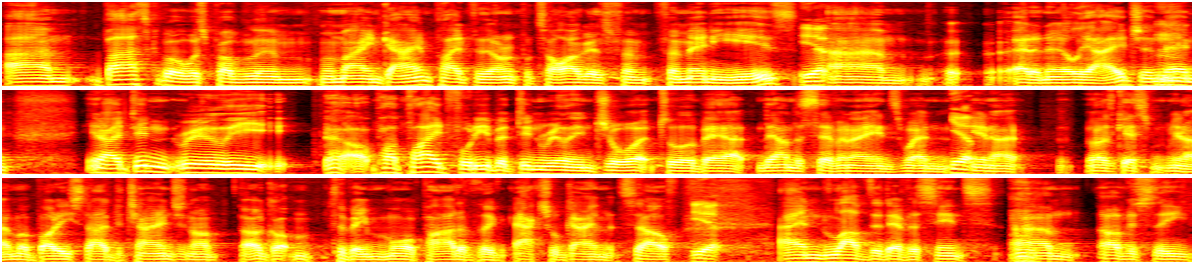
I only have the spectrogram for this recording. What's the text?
um, basketball was probably my main game. Played for the Olympia Tigers for, for many years Yep. um, at an early age. And then, you know, I didn't really. Uh, I played footy, but didn't really enjoy it till about the under 17s when, Yep. you know, I guess you know my body started to change, and I, I got to be more part of the actual game itself. Yeah. and loved it ever since. Um, obviously,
